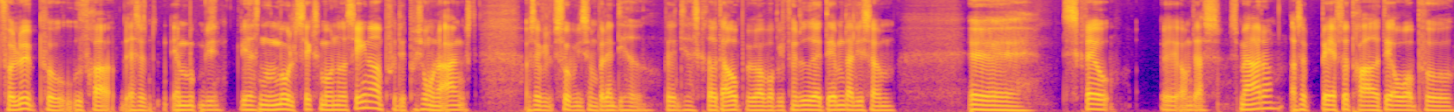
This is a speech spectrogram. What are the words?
forløb på, ud fra, altså, jeg, vi, vi havde sådan nogle mål seks måneder senere på depression og angst, og så så vi ligesom, hvordan de havde, hvordan de havde skrevet dagbøger, hvor vi fandt ud af, at dem, der ligesom øh, skrev øh, om deres smerter, og så bagefter drejede det over på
